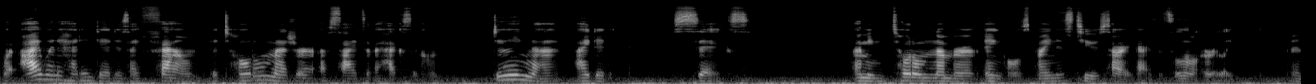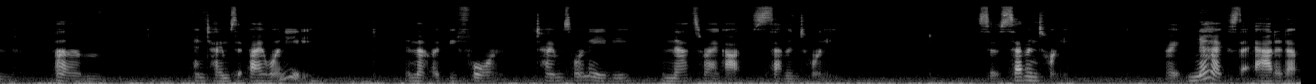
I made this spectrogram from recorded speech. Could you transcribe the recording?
what I went ahead and did is I found the total measure of sides of a hexagon. Doing that, I did 6, I mean total number of angles, minus 2, sorry guys, it's a little early, and, um, and times it by 180. And that would be 4 times 180, and that's where I got 720. So 720. Right, next I added up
